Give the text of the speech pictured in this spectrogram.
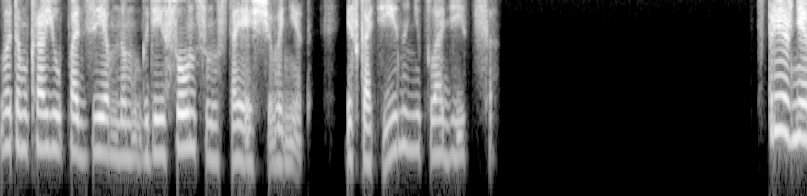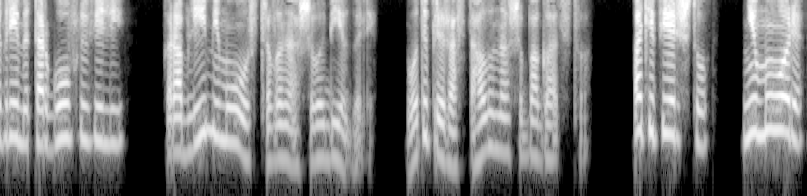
в этом краю подземном, где и солнца настоящего нет, и скотина не плодится. В прежнее время торговлю вели, корабли мимо острова нашего бегали. Вот и прирастало наше богатство. А теперь что? Ни моря,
